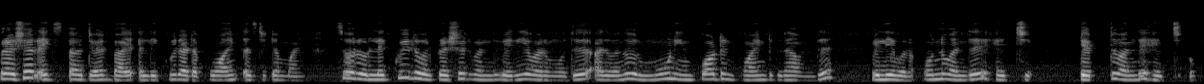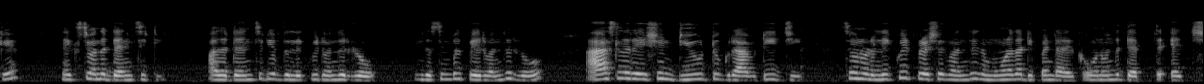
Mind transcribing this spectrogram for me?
pressure exerted by a liquid at a point is determine so ஒரு லிக்விடில் ஒரு ப்ரெஷர் வந்து வெளியே வரும்போது அது வந்து ஒரு மூணு இம்பார்ட்டன்ட் பாயிண்ட்டுக்கு தான் வந்து வெளியே வரும். ஒன்று வந்து ஹெச் டெப்த் வந்து ஹெச் ஓகே நெக்ஸ்ட் வந்து டென்சிட்டி அது டென்சிட்டி ஆஃப் த லிக்விட் வந்து ரோ இந்த சிம்பிள் பேர் வந்து rho acceleration due to gravity G so உன்னோட லிக்விட் ப்ரெஷர் வந்து இந்த மூணு தான் டிபெண்ட் ஆயிருக்கு. ஒன்று வந்து depth H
